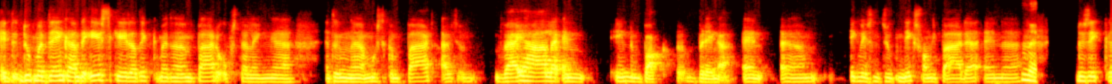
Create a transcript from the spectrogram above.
het doet me denken aan de eerste keer dat ik met een paardenopstelling. Uh, en toen uh, moest ik een paard uit een wei halen en in een bak uh, brengen. En um, ik wist natuurlijk niks van die paarden. En, nee. Dus ik,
